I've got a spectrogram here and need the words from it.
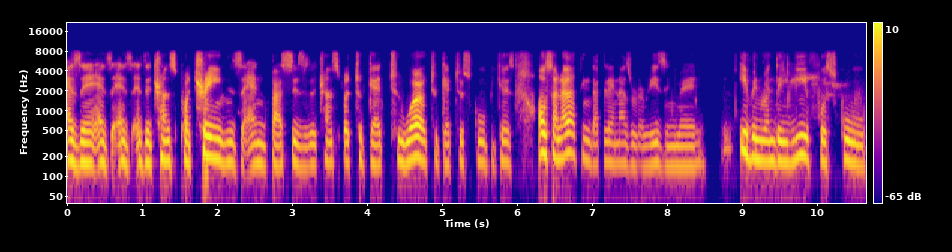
as a as as, as a transport trains and buses a transport to get to work to get to school because also another thing that learners were raising were even when they leave for school,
